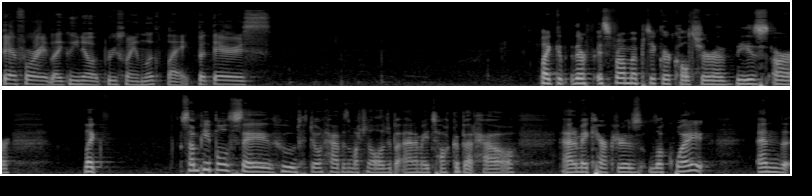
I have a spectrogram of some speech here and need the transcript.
therefore, like we know what Bruce Wayne looked like. But there's like they're it's from a particular culture. These are like some people say who don't have as much knowledge about anime talk about how anime characters look white, and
